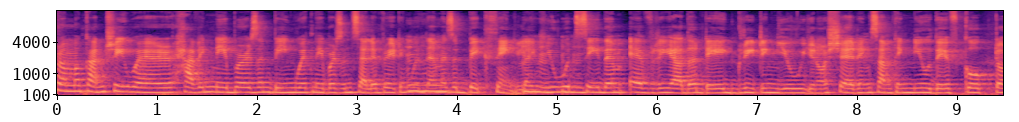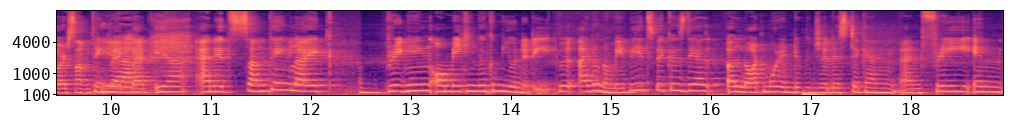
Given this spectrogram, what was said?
from a country where having neighbors and being with neighbors and celebrating with Mm-hmm. them is a big thing like you would see them every other day greeting you you know sharing something new they've cooked or something Yeah, like that yeah. and it's something like bringing or making a community. But i don't know maybe it's because they are a lot more individualistic and and free in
